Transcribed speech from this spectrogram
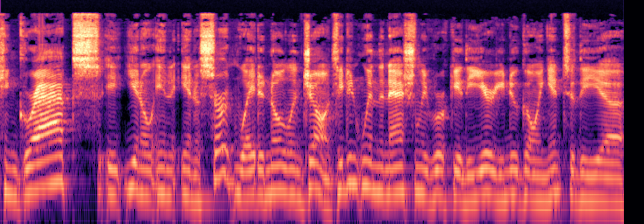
congrats, you know, in in a certain way to Nolan Jones. He didn't win the National League Rookie of the Year. You knew going into the uh,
